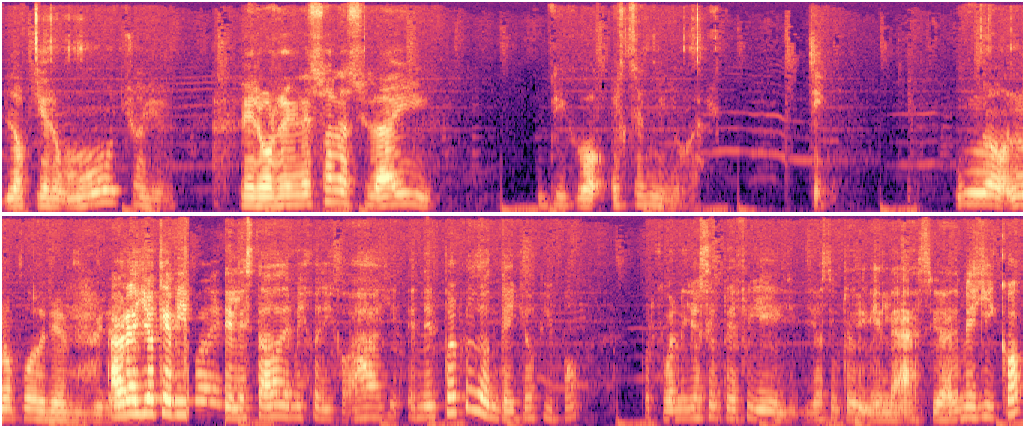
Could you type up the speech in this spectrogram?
lo quiero mucho, y- pero regreso a la ciudad y digo, este es mi lugar. No, no podría vivir Ahora ahí. yo que vivo en el Estado de México digo, ay, en el pueblo donde yo vivo, porque bueno, yo siempre fui, yo siempre viví en la Ciudad de México,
